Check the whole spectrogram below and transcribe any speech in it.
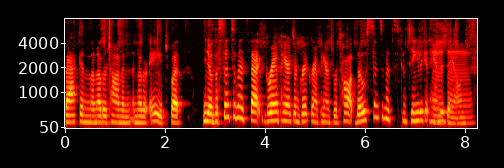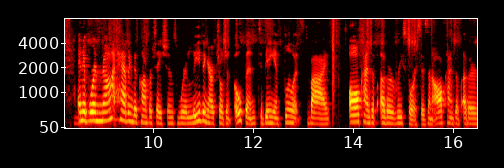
back in another time and another age but you know the sentiments that grandparents and great grandparents were taught those sentiments continue to get handed mm-hmm. down and if we're not having the conversations we're leaving our children open to being influenced by all kinds of other resources and all kinds of other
